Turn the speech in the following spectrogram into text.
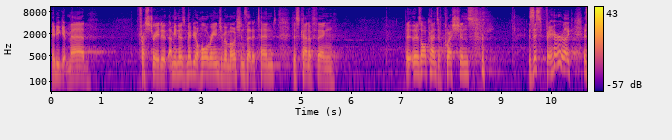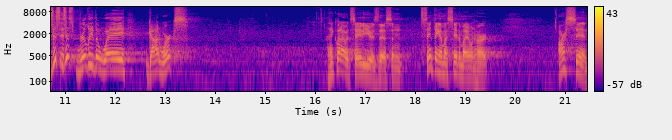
Maybe you get mad, frustrated. I mean, there's maybe a whole range of emotions that attend this kind of thing. There's all kinds of questions. Is this fair? Like, is this, is this really the way God works? I think what I would say to you is this, and same thing I must say to my own heart. Our sin,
